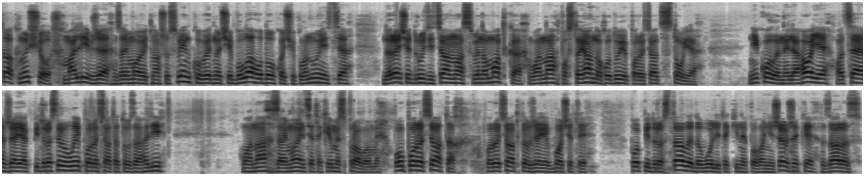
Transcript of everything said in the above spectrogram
Так, ну що ж, малі вже займають нашу свинку. Видно, чи була годовка, чи планується. До речі, друзі, ця у нас свиноматка, вона постійно годує поросят стоя. Ніколи не лягає. Оце вже як підросли поросята, то взагалі вона займається такими справами. По поросятах, поросятка вже, як бачите, попідростали, доволі такі непогані жевжики. Зараз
